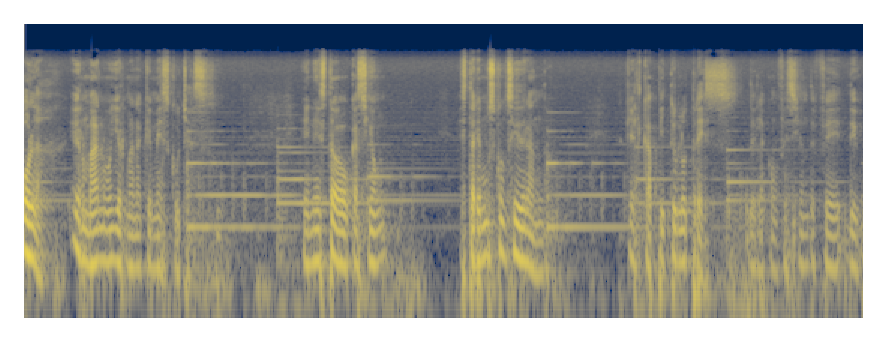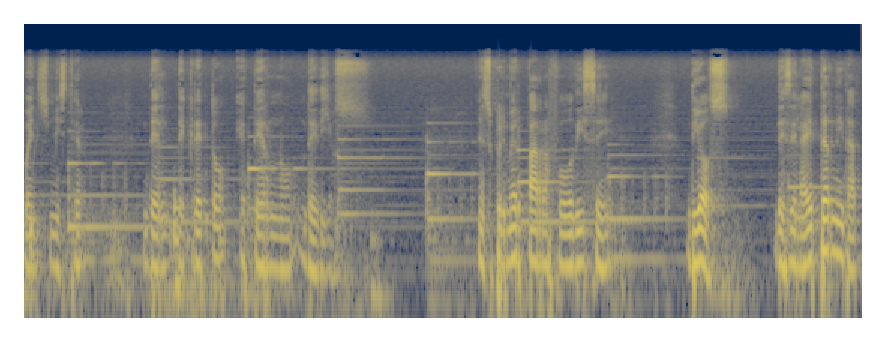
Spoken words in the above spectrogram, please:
Hola, hermano y hermana que me escuchas. En esta ocasión estaremos considerando el capítulo 3 de la Confesión de Fe de Westminster del Decreto Eterno de Dios. En su primer párrafo dice, Dios, desde la eternidad,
